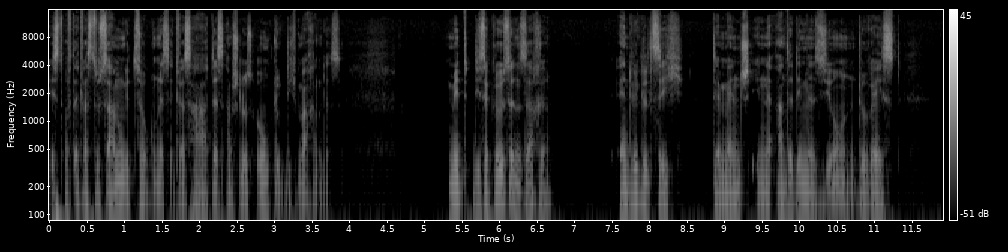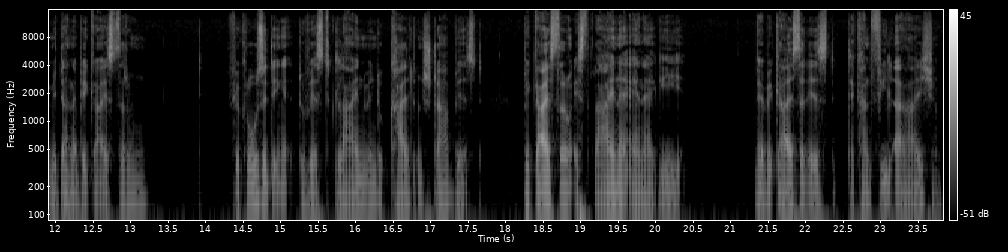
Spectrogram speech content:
ist oft etwas Zusammengezogenes, etwas Hartes, am Schluss unglücklich machendes. Mit dieser größeren Sache entwickelt sich der Mensch in eine andere Dimension. Du wächst mit deiner Begeisterung für große Dinge. Du wirst klein, wenn du kalt und starr bist. Begeisterung ist reine Energie. Wer begeistert ist, der kann viel erreichen.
